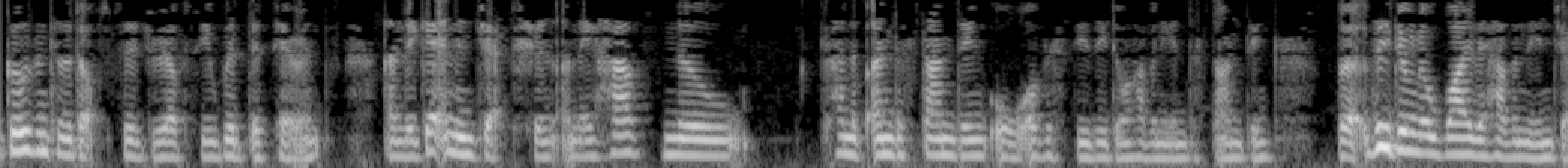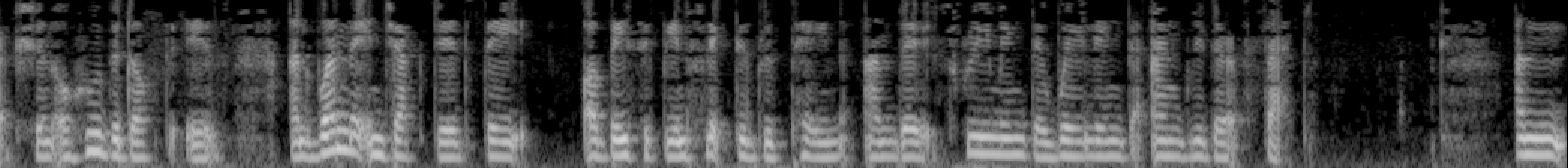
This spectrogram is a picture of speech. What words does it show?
goes into the doctor's surgery, obviously, with their parents, and they get an injection and they have no kind of understanding, or obviously they don't have any understanding, but they don't know why they're having the injection or who the doctor is. And when they're injected, they are basically inflicted with pain and they're screaming, they're wailing, they're angry, they're upset. And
